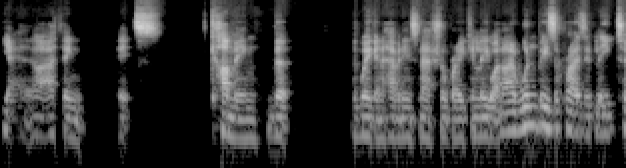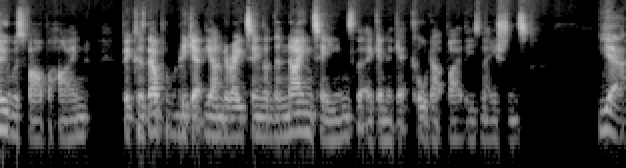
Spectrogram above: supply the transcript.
yeah, I think it's coming that we're going to have an international break in League One. I wouldn't be surprised if League Two was far behind because they'll probably get the under 18s, under 19s that are going to get called up by these nations. Yeah,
